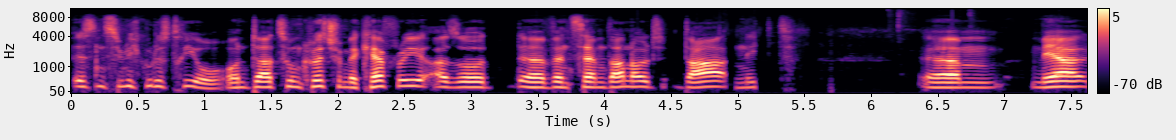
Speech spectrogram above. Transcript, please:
ist ein ziemlich gutes Trio. Und dazu ein Christian McCaffrey. Also, äh, wenn Sam Donald da nicht ähm, mehr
